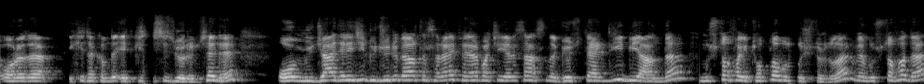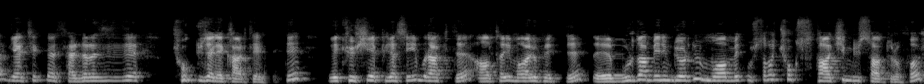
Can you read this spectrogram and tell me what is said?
Orada iki takım da etkisiz görünse de o mücadeleci gücünü Galatasaray Fenerbahçe yarı sahasında gösterdiği bir anda Mustafa'yı topla buluşturdular ve Mustafa da gerçekten Serdar Aziz'i çok güzel ekarte etti ve köşeye plaseyi bıraktı. Altay'ı mağlup etti. Ee, buradan benim gördüğüm Muhammed Mustafa çok sakin bir santrofor.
